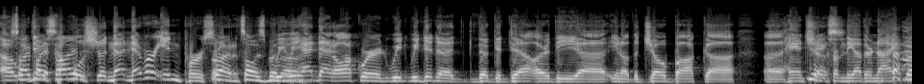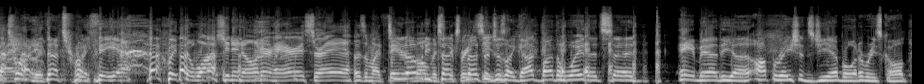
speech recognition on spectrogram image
Uh, side we did by a side? couple. Sh- never in person. Right. It's always been. We, we had that awkward. We, we did a the Goodell or the uh, you know the Joe Buck uh, uh handshake yes. from the other night. that's right. right. With, that's right. With the, uh, with the Washington owner Harris. Right. That was my favorite. Do you know how many text messages I got by the way that said, "Hey man, the operations GM or whatever he's called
